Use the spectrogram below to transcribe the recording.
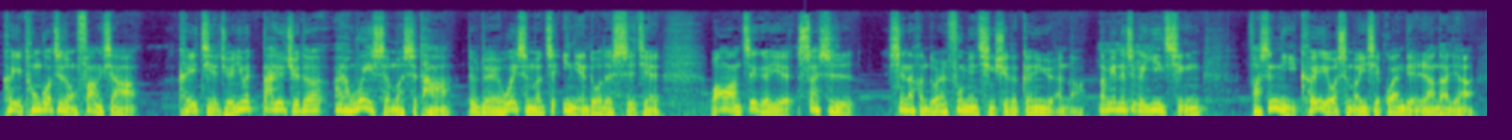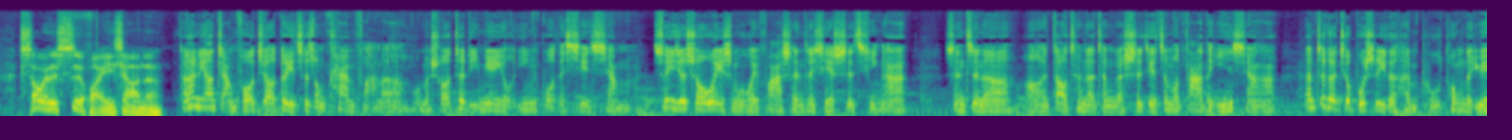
可以通过这种放下？可以解决，因为大家觉得，哎呀，为什么是他，对不对？为什么这一年多的时间，往往这个也算是现在很多人负面情绪的根源呢？那面对这个疫情，法师，你可以有什么一些观点让大家稍微的释怀一下呢？当然，你要讲佛教对这种看法呢，我们说这里面有因果的现象嘛，所以就说为什么会发生这些事情啊？甚至呢，呃，造成了整个世界这么大的影响啊，那这个就不是一个很普通的原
